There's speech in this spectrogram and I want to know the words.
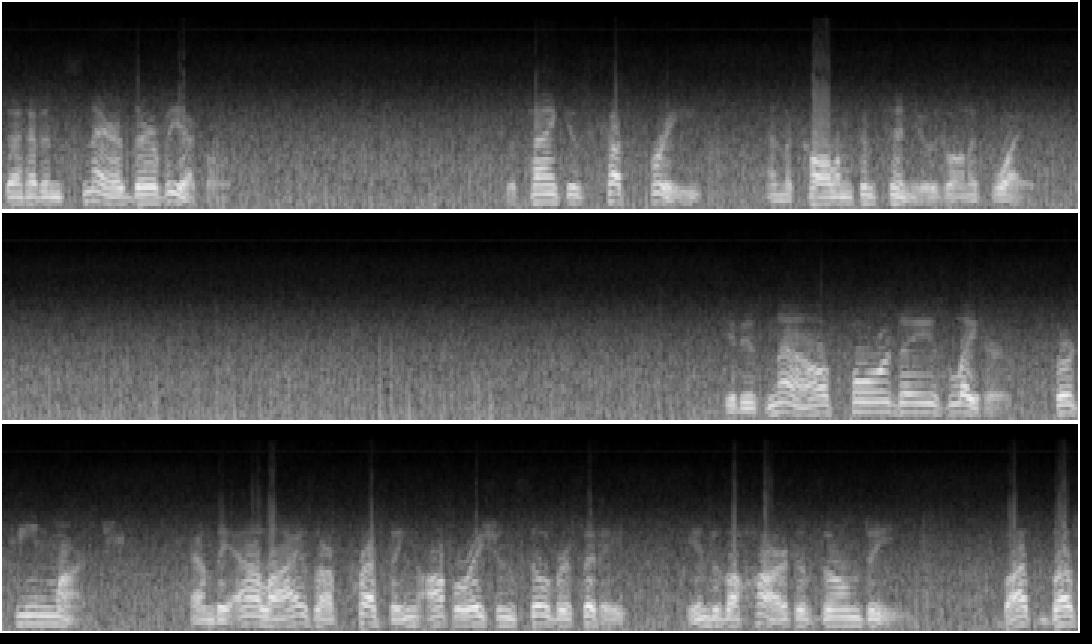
that had ensnared their vehicle. The tank is cut free, and the column continues on its way. It is now four days later, 13 March, and the Allies are pressing Operation Silver City into the heart of Zone D. But thus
